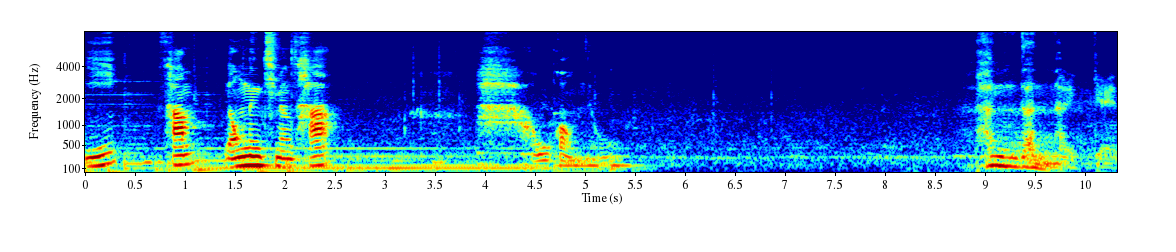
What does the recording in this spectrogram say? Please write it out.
2, 3, 영능 치면 4. 하, 5가 없네. 5. 판단할 게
